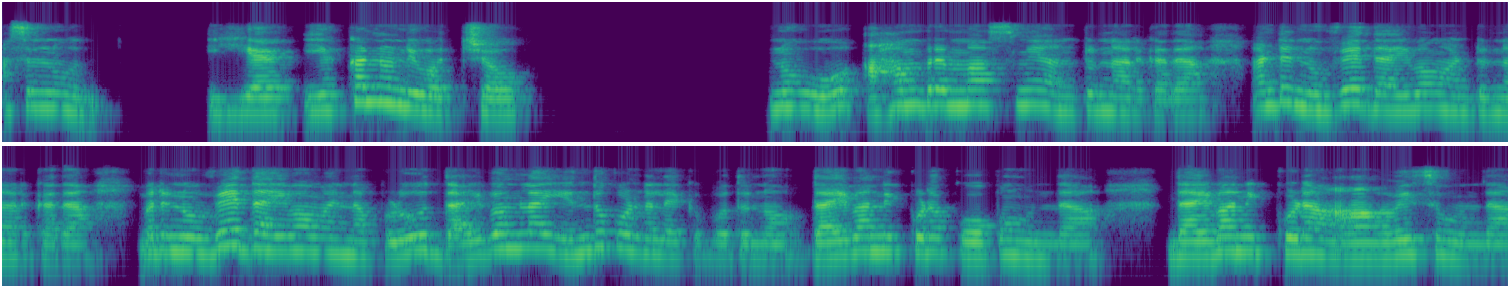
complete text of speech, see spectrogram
అసలు నువ్వు ఎ- ఎక్కడి నుండి వచ్చావు? నువ్వు అహం బ్రహ్మాస్మి అంటున్నారు కదా. అంటే నువ్వే దైవం అంటున్నారు కదా. మరి నువ్వే దైవం అయినప్పుడు దైవంలా ఎందుకు ఉండలేకపోతున్నావు? దైవానికి కూడా కోపం ఉందా? దైవానికి కూడా ఆవేశం ఉందా?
